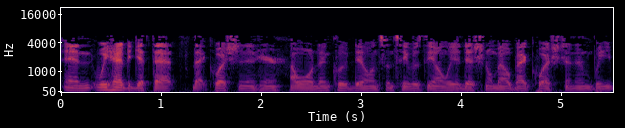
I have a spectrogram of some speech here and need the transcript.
and we had to get that that question in here. I wanted to include Dylan since he was the only additional mailbag question, and we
